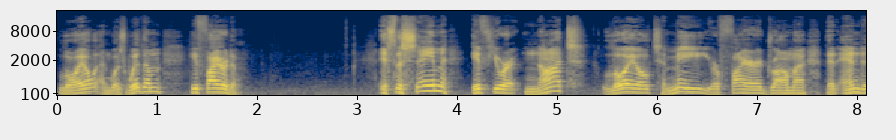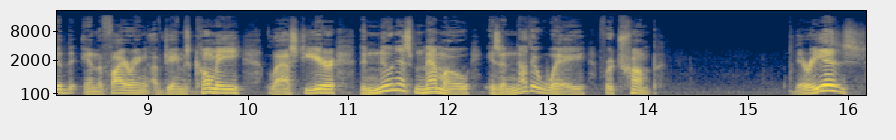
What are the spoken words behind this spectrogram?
loyal and was with him, he fired him. It's the same if you're not loyal to me, your fire drama that ended in the firing of James Comey last year. The Nunes memo is another way for Trump. There he is.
